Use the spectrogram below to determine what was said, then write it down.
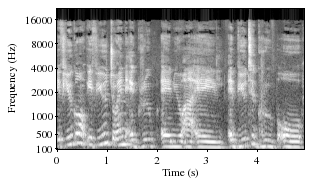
If you go if you join a group and you are a, a beauty group or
